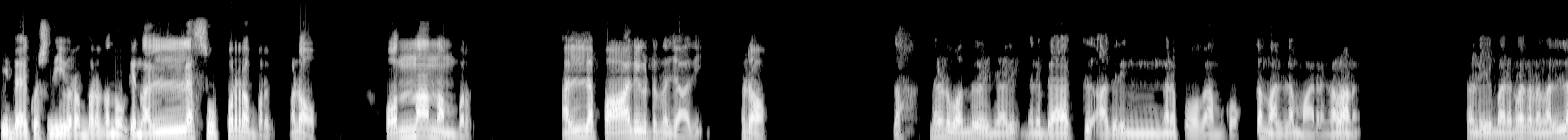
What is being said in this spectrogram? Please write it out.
ഈ ബാക്ക് വശത്ത് ഈ റബ്ബറൊക്കെ നോക്കി നല്ല സൂപ്പർ റബ്ബർ കേട്ടോ ഒന്നാം നമ്പർ നല്ല പാൽ കിട്ടുന്ന ജാതി. കേട്ടോ ഇങ്ങനെ വന്നു കഴിഞ്ഞാൽ ഇങ്ങനെ ബാക്ക് അതിൽ ഇങ്ങനെ പോകാം. നമുക്ക് ഒക്കെ നല്ല മരങ്ങളാണ്. അല്ല? ഈ മരങ്ങളൊക്കെ ഉണ്ട് നല്ല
